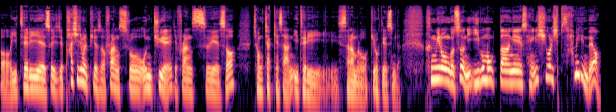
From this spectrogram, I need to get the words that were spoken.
어, 이태리에서 이제 파시즘을 피해서 프랑스로 온 뒤에 이제 프랑스에서 정착해 산 이태리 사람으로 기록되어 있습니다. 흥미로운 것은 이 이브몽땅의 생일이 10월 13일인데요.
